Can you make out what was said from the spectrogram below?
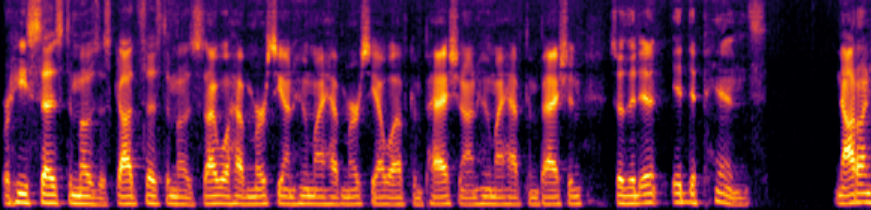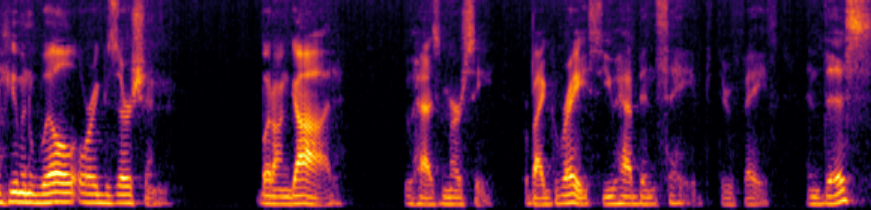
For he says to Moses, God says to Moses, I will have mercy on whom I have mercy, I will have compassion on whom I have compassion, so that it, it depends not on human will or exertion, but on God who has mercy. For by grace you have been saved through faith. And this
